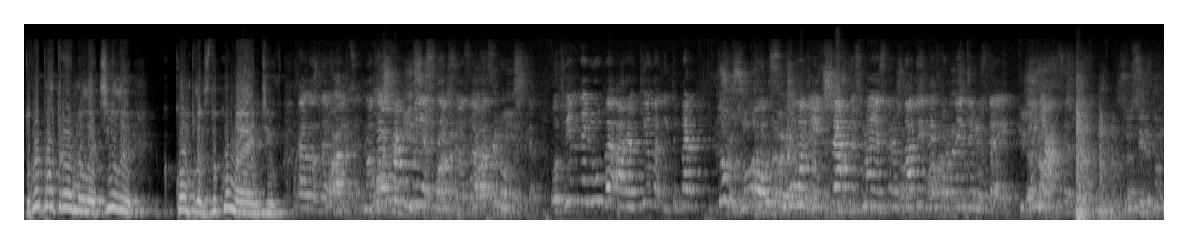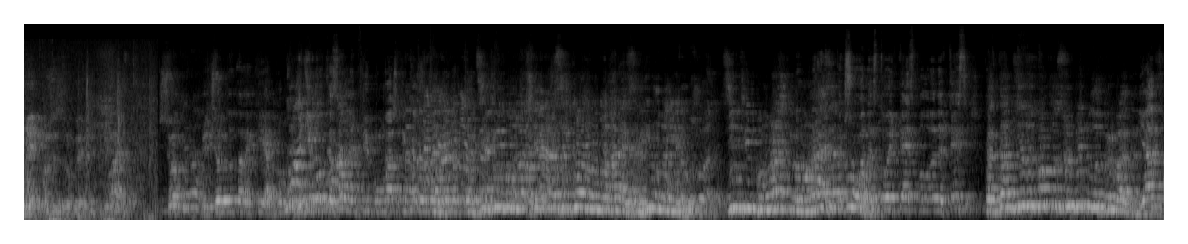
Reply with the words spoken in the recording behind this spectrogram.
то ви б отримали цілий комплекс документів. Це ж комісія, навмисне, що зараз комісія. робиться. От він не любить Аракіла і тепер Аракіла? Модрич, ще хтось має страждати і не хоронити людей. Ну як це? Сусід дурник може? Чому тут таракі? Мені показали дві бумажки, Ці дві бумажки на закон вимагає, Сергій Леонідович. Ці дві бумажки вимагає Так що вони стоять 5,5 тисяч? Так там комплекс робіт були проведені. Я,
